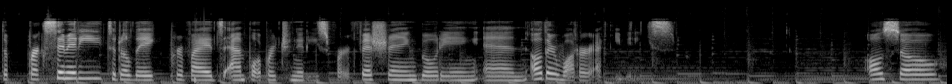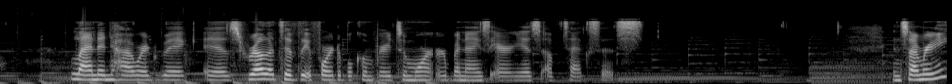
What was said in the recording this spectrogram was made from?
the proximity to the lake provides ample opportunities for fishing, boating, and other water activities. Also, land in Howardwick is relatively affordable compared to more urbanized areas of Texas. In summary,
